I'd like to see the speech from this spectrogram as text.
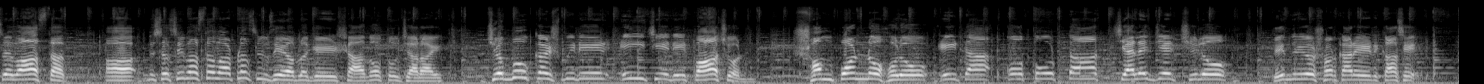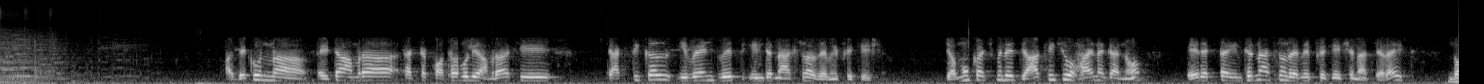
Srivastava mister Srivastava R plus নিউজে আপনাকে স্বাগত জানাই জম্মু কাশ্মীরের এই যে নির্বাচন সম্পন্ন হলো এইটা কতটা চ্যালেঞ্জের ছিল কেন্দ্রীয় সরকারের কাছে? আর দেখুন এটা আমরা একটা কথা বলি আমরা কি tactical event with international ramification Jammu কাশ্মীরে যা কিছু হয় না কেন এর একটা ইন্টারন্যাশনাল রেমিফিকেশন আছে রাইট তো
